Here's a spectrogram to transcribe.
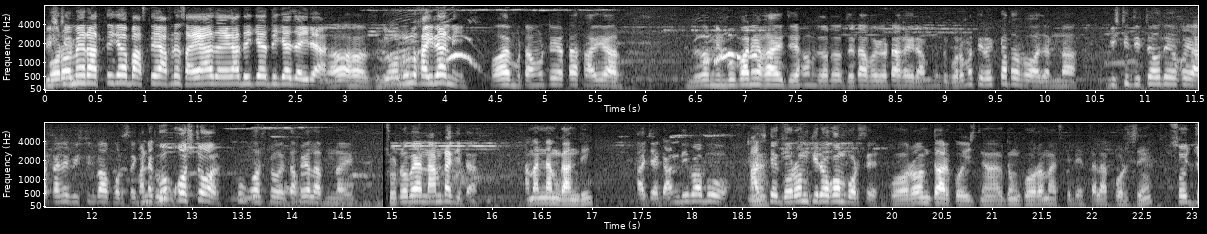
গরমের রাত থেকে বাঁচতে আপনি ছায়া জায়গা দিকে দিকে যাইরা জলুল খাইরা নি? হয় মোটামুটি এটা খাই আর যেরকম নিম্বু পানি খাই যে এখন জ্বর যেটা পাই ওটা খাই কিন্তু গরমে রক্ষা তো পাওয়া যায় না। বৃষ্টি দিতে হতে ওই আকাশে বৃষ্টির বা পড়ছে মানে খুব কষ্ট খুব কষ্ট হয় তাকে লাভ নাই। ছোট ভাইয়ের নামটা কিটা আমার নাম গান্ধী। আচ্ছা গান্ধী বাবু আজকে গরম কীরকম পড়ছে? গরম তো আর কইস না একদম গরম আজকে বেতলা পড়ছে। সহ্য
